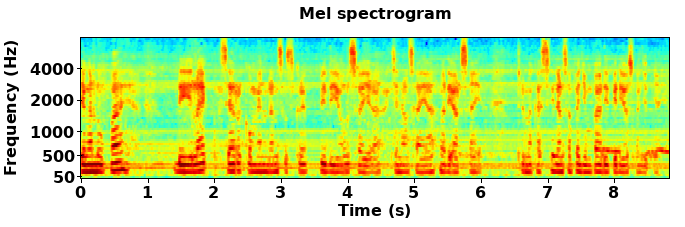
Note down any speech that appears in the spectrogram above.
jangan lupa di like, share, komen, dan subscribe video saya, channel saya, Madi Arsa ya. Terima kasih dan sampai jumpa di video selanjutnya.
